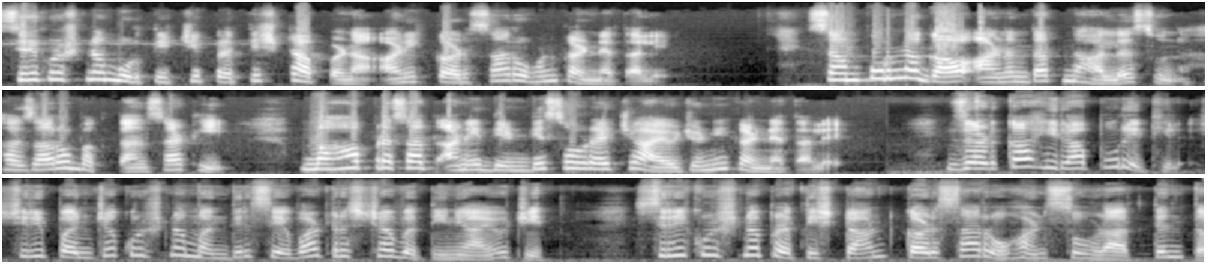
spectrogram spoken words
श्रीकृष्ण मूर्तीची प्रतिष्ठापना आणि कडसारोहण करण्यात आले. संपूर्ण गाव आनंदात न्हाल असून हजारो भक्तांसाठी महाप्रसाद आणि दिंडी सोहळ्याचे आयोजनही करण्यात आले. जडका हिरापूर येथील श्री पंचकृष्ण मंदिर सेवा ट्रस्टच्या वतीने आयोजित श्रीकृष्ण प्रतिष्ठान कळसारोहण सोहळा अत्यंत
